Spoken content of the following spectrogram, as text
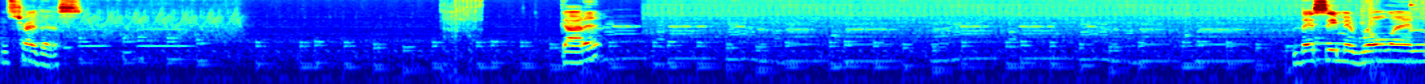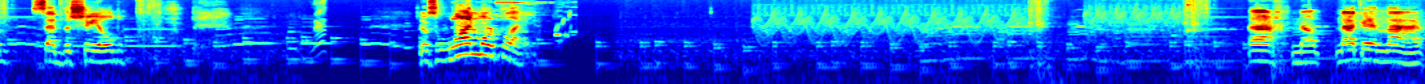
Let's try this. Got it? They see me rolling, said the shield. Just one more play. Ah, no, not getting that.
